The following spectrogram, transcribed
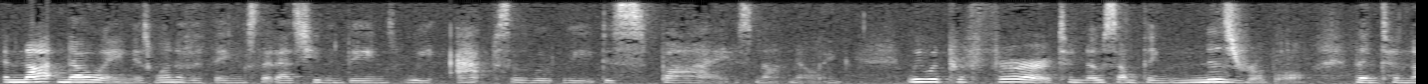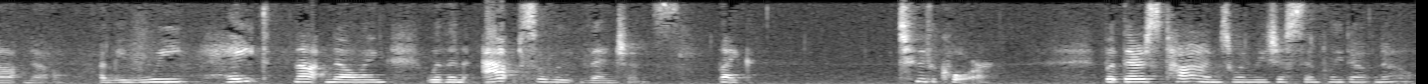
And not knowing is one of the things that as human beings we absolutely despise not knowing. We would prefer to know something miserable than to not know. I mean, we hate not knowing with an absolute vengeance, like to the core. But there's times when we just simply don't know.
